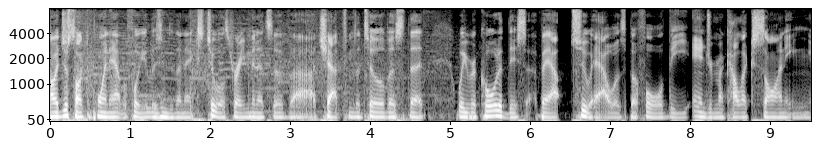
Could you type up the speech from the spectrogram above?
I'd just like to point out before you listen to the next two or three minutes of uh, chat from the two of us that we recorded this about two hours before the Andrew McCullough signing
